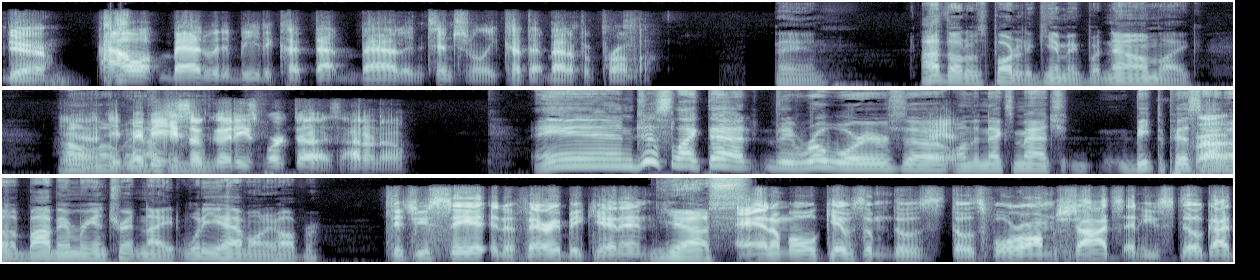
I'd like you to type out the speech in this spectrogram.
Yeah. How bad would it be to cut that bad intentionally? Cut that bad of a promo? Man, I thought it was part of the gimmick, but now I'm like, I Yeah, don't know. he- man. maybe I he's so good he's worked us. I don't know. And just like that, the Road Warriors uh, on the next match beat the piss Bro. out of Bob Emery and Trent Knight. What do you have on it, Harper? Did you see it in the very beginning? Yes. Animal gives him those those forearm shots, and he's still got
